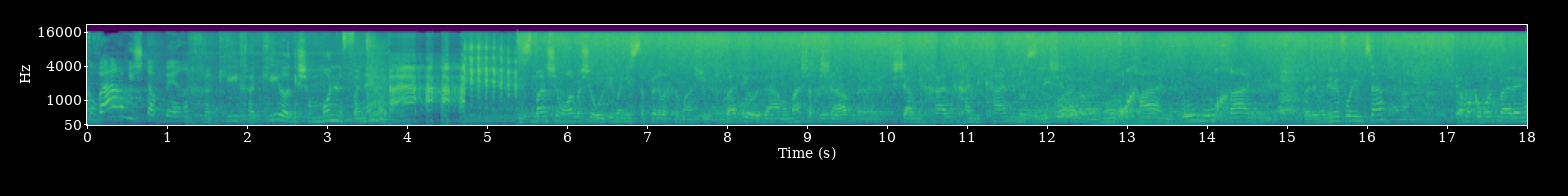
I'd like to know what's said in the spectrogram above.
כבר משתפר. חכי, חכי, עוד יש המון לפנינו. בזמן שמורן בשירותים אני אספר לכם משהו. קיבלתי הודעה ממש עכשיו שהמכל חנקן נוזלי שלנו מוכן, הוא מוכן. ואתם יודעים איפה הוא נמצא? כמה קומות מעלינו.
